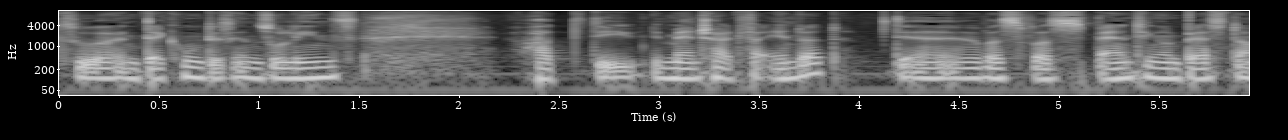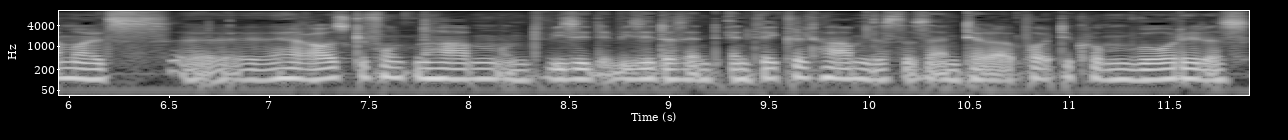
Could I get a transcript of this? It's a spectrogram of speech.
zur Entdeckung des Insulins. Hat die, die Menschheit verändert. Der, was, was Banting und Best damals äh, herausgefunden haben und wie sie, wie sie das ent entwickelt haben, dass das ein Therapeutikum wurde, das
